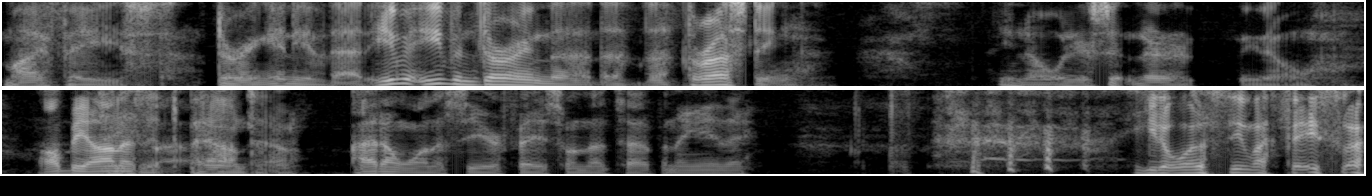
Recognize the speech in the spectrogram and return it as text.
my face during any of that. Even even during the, the the thrusting, you know, when you're sitting there, you know, I'll be honest. Pound Town. I don't want to see your face when that's happening either. You don't want to see my face, when-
